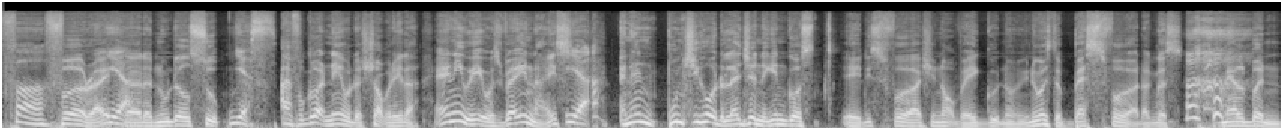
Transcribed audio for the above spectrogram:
Pho. Pho, right? Yeah. The, the noodle soup. Yes. I forgot the name of the shop already. Anyway, it was very nice. Yeah. And then Poon Chi Ho, the legend, again goes, Hey, this pho actually not very good. No, You know what's the best uh, Douglas? Melbourne.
